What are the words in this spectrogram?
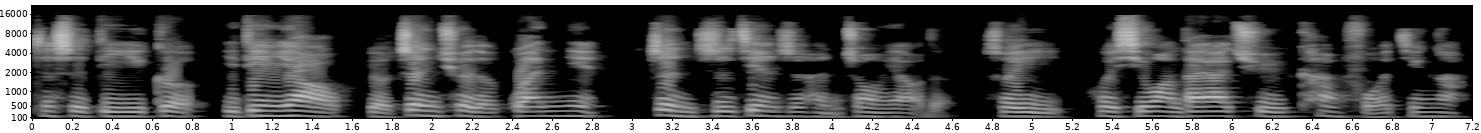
这是第一个，一定要有正确的观念。正知见是很重要的，所以会希望大家去看佛经啊，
